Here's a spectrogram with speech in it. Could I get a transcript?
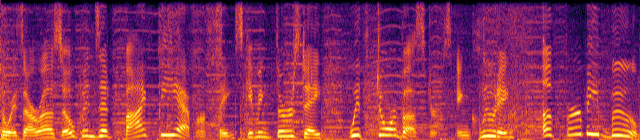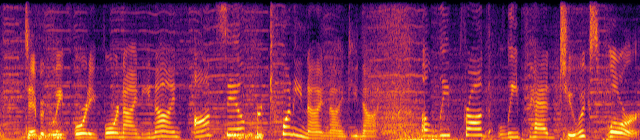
Toys R Us opens at 5 p.m. on Thanksgiving Thursday with doorbusters, including a Furby Boom, typically $44.99, on sale for $29.99. A Leapfrog LeapPad 2 Explorer,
